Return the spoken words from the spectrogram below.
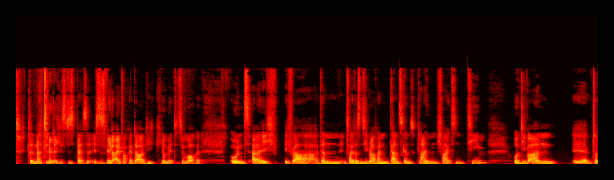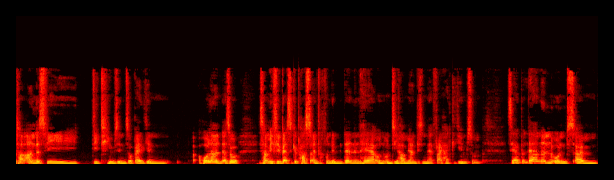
dann natürlich ist es besser, ist es viel einfacher da, die Kilometer zu machen. Und äh, ich, ich war dann in 2007 auf einem ganz, ganz kleinen Schweizer Team und die waren äh, total anders wie die Teams in so Belgien, Holland. Also es hat mir viel besser gepasst, einfach von dem Rennen her und, und die haben mir ein bisschen mehr Freiheit gegeben zum selber lernen und ähm,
